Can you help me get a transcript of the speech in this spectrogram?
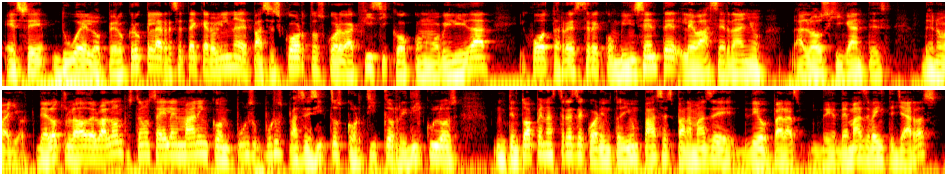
ese duelo, pero creo que la receta de Carolina de pases cortos, quarterback físico con movilidad y juego terrestre convincente le va a hacer daño a los gigantes de Nueva York. Del otro lado del balón, pues tenemos a Eli Manning con puros pasecitos cortitos, ridículos. Intentó apenas 3 de 41 pases para más de, digo, para, de más de 20 yardas.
